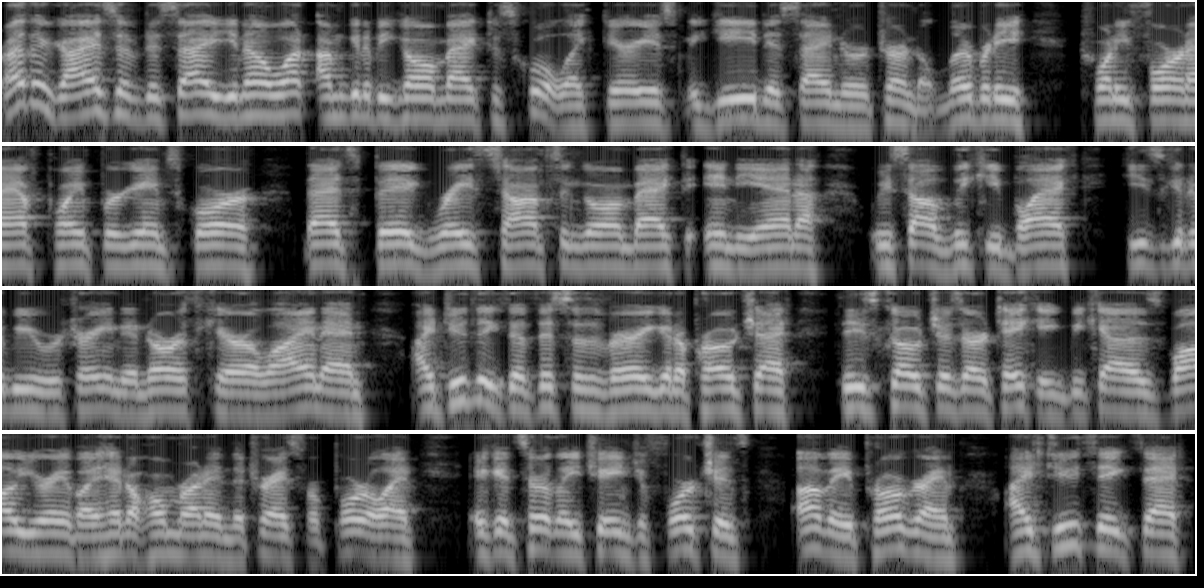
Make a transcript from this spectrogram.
rather guys have decided, you know what, I'm going to be going back to school. Like Darius McGhee deciding to return to Liberty, 24 and a half point per game scorer. That's big. Race Thompson going back to Indiana. We saw Leaky Black. He's going to be returning to North Carolina. And I do think that this is a very good approach that these coaches are taking because while you're able to hit a home run in the transfer portal and it can certainly change the fortunes of a program, I do think that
